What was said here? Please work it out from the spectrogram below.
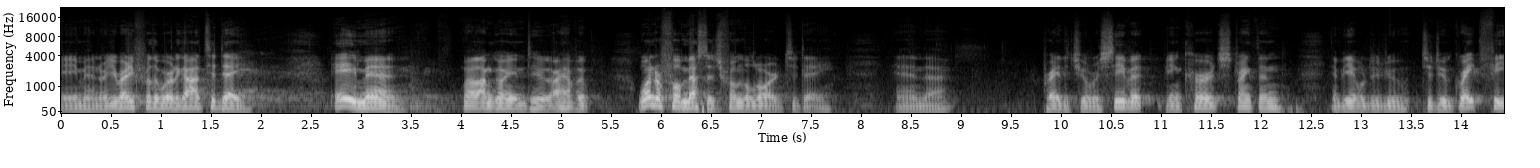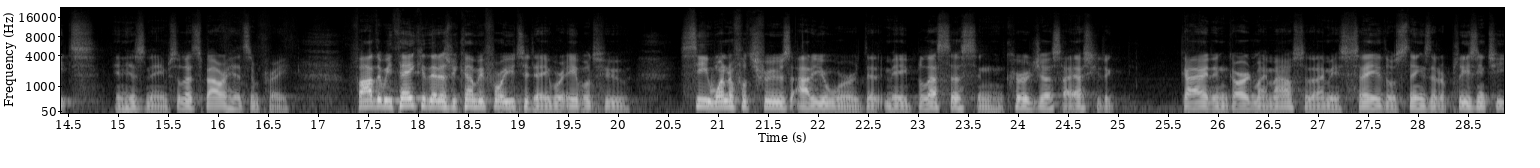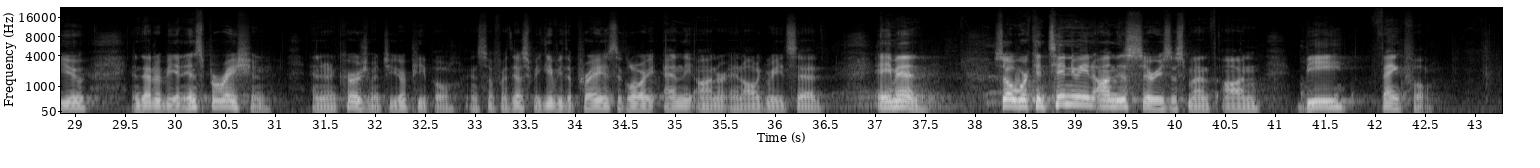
Amen. Are you ready for the Word of God today? Amen. Well, I'm going to, I have a wonderful message from the Lord today. And uh, pray that you'll receive it, be encouraged, strengthened, and be able to do, to do great feats in His name. So let's bow our heads and pray. Father, we thank you that as we come before you today, we're able to see wonderful truths out of your Word that may bless us and encourage us. I ask you to guide and guard my mouth so that I may say those things that are pleasing to you and that it would be an inspiration and an encouragement to your people. And so for this, we give you the praise, the glory, and the honor. And all agreed said, Amen. Amen. So we're continuing on this series this month on Be Thankful.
